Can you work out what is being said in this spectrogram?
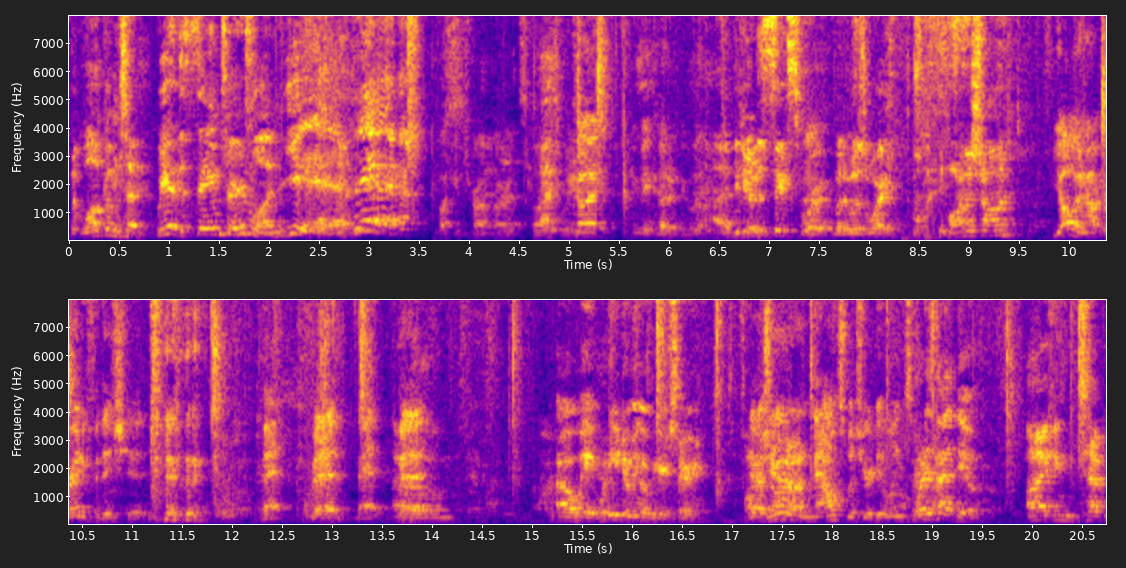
But welcome to. We had the same turn one. Yeah. Yeah. Fucking try hards. Well, that's weird. Cut. Give me a cut if you will. I had to go to six for it, but it was worth it. Fauna Shaman. Y'all are not ready for this shit. Bet. Bet. Bet. Bet. Um, Oh wait, what are you doing over here, sir? Fauna Yeah, you Shaman. gotta announce what you're doing. Sir. What does that do? I can tap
